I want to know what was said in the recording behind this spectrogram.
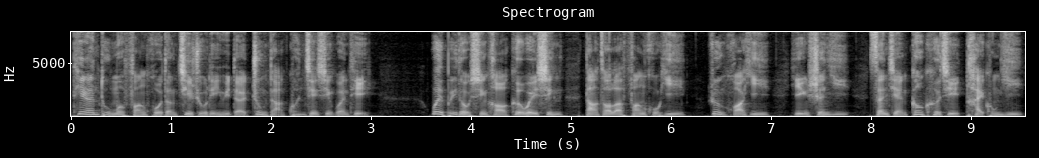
天然镀膜防护等技术领域的重大关键性问题，为北斗型号各卫星打造了防护衣、润滑衣、隐身衣三件高科技太空衣。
